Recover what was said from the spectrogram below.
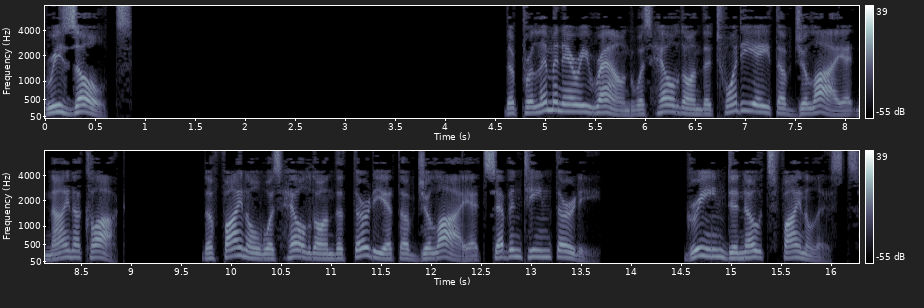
Results The preliminary round was held on 28 July at 9 o'clock. The final was held on 30 July at 1730. Green denotes finalists.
